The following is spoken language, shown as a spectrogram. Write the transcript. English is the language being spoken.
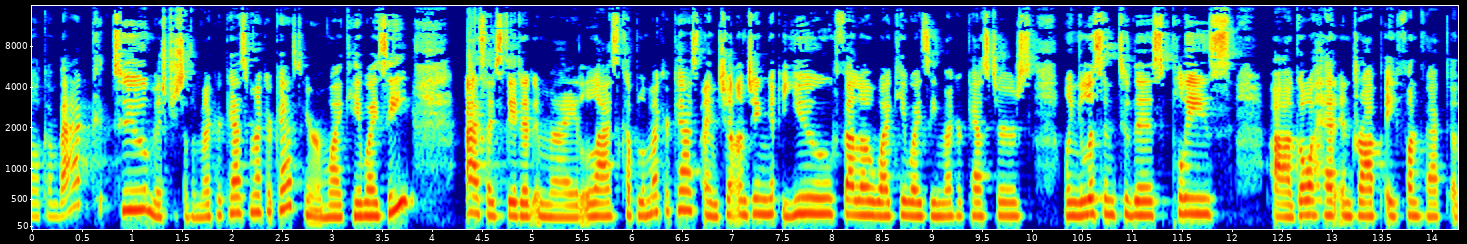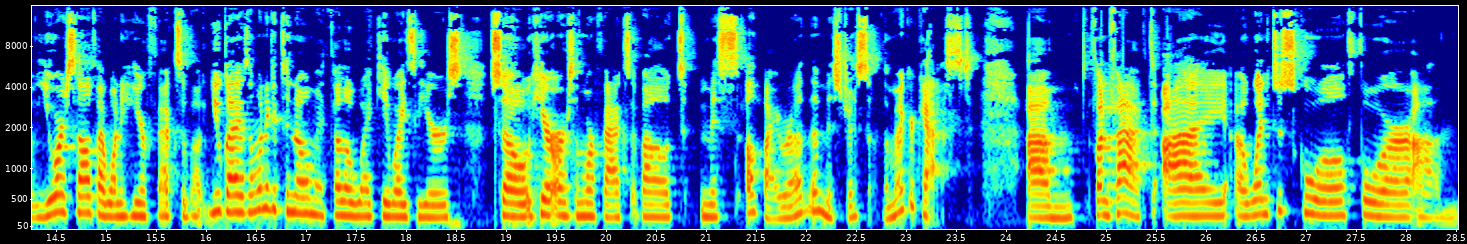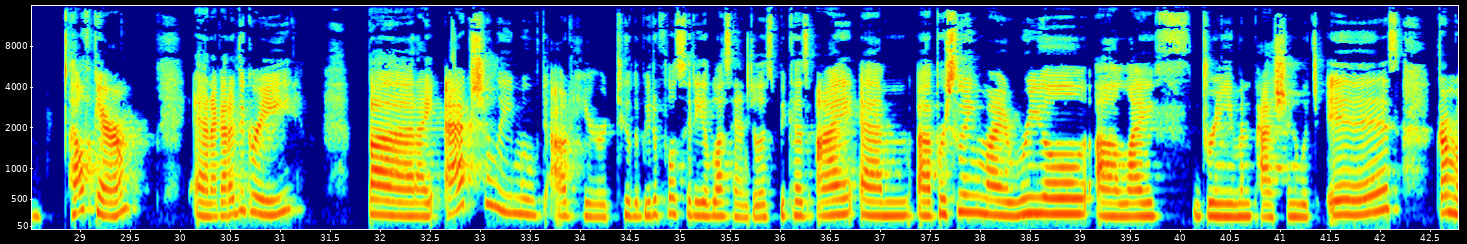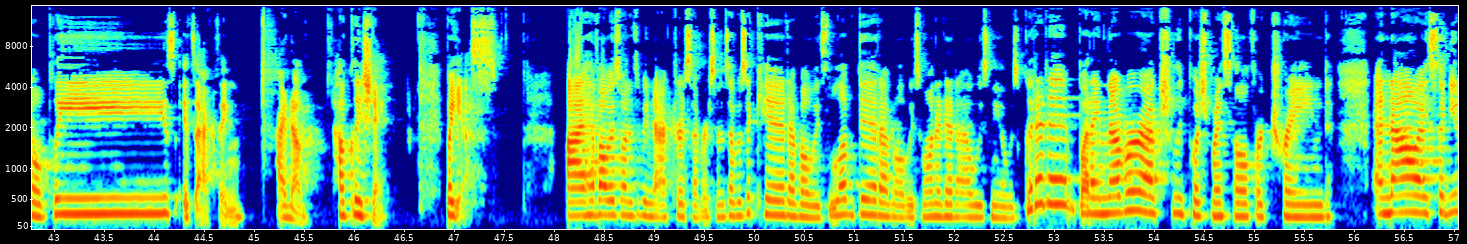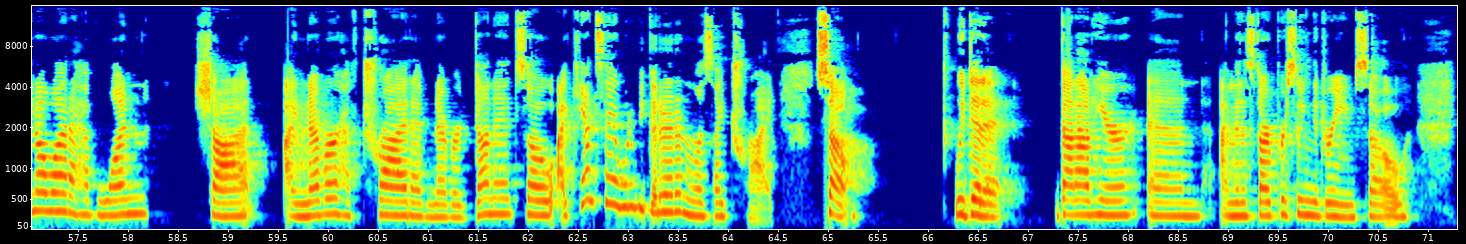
Welcome back to Mistress of the Microcast Microcast here on YKYZ. As I stated in my last couple of microcasts, I'm challenging you, fellow YKYZ microcasters. When you listen to this, please uh, go ahead and drop a fun fact of yourself. I want to hear facts about you guys. I want to get to know my fellow YKYZers. So here are some more facts about Miss Elvira, the Mistress of the Microcast. Um, fun fact: I uh, went to school for um, healthcare and I got a degree. But I actually moved out here to the beautiful city of Los Angeles because I am uh, pursuing my real uh, life dream and passion, which is drumroll, please. It's acting. I know how cliche, but yes, I have always wanted to be an actress ever since I was a kid. I've always loved it. I've always wanted it. I always knew I was good at it, but I never actually pushed myself or trained. And now I said, you know what? I have one shot I never have tried. I've never done it. So I can't say I wouldn't be good at it unless I tried. So we did it. Got out here and I'm going to start pursuing the dream. So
